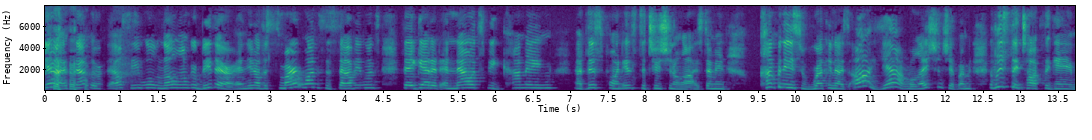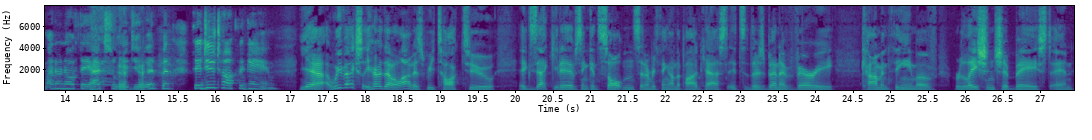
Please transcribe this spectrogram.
yeah, exactly. Or else he will no longer be there. And you know, the smart ones, the savvy ones, they get it. And now it's becoming at this point institutionalized. I mean, companies recognize, oh yeah, relationship. I mean, at least they talk the game. I don't know if they actually do it, but they do talk the game. Yeah, we've actually heard that a lot as we talk to executives and consultants and everything on the podcast. It's there's been a very common theme of relationship based and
